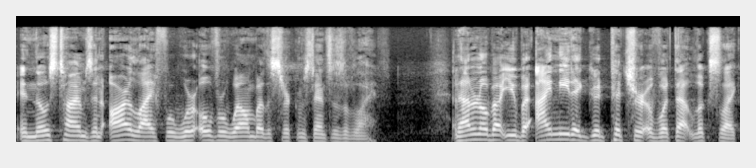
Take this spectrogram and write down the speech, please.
in those times in our life where we're overwhelmed by the circumstances of life. And I don't know about you, but I need a good picture of what that looks like.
